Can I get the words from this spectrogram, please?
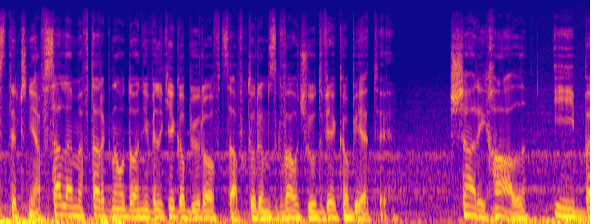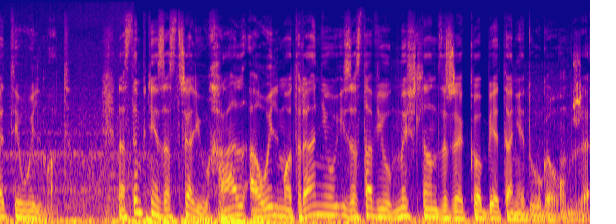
stycznia w Salem wtargnął do niewielkiego biurowca, w którym zgwałcił dwie kobiety. Shari Hall i Betty Wilmot. Następnie zastrzelił Hall, a Wilmot ranił i zostawił myśląc, że kobieta niedługo umrze.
